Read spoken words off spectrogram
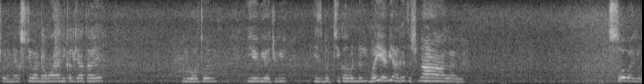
चलो नेक्स्ट इवेंट हमारा निकल के आता है। ग्लू वॉल तो अभी ये भी आ चुकी। इस बच्ची का बंडल भाई, ये भी आ गया तो हाँ आ गया आ गया। सो आ गया।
